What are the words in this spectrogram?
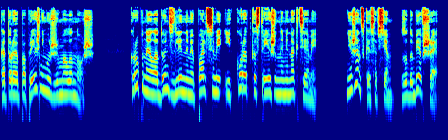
которая по-прежнему сжимала нож. Крупная ладонь с длинными пальцами и коротко стриженными ногтями. Не женская совсем, задубевшая.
